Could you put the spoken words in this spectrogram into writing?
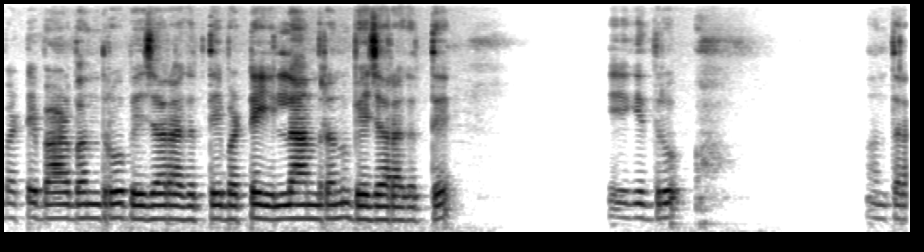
ಬಟ್ಟೆ ಭಾಳ ಬಂದರೂ ಬೇಜಾರಾಗುತ್ತೆ, ಬಟ್ಟೆ ಇಲ್ಲ ಅಂದ್ರೂ ಬೇಜಾರಾಗುತ್ತೆ. ಹೇಗಿದ್ದರೂ ಒಂಥರ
